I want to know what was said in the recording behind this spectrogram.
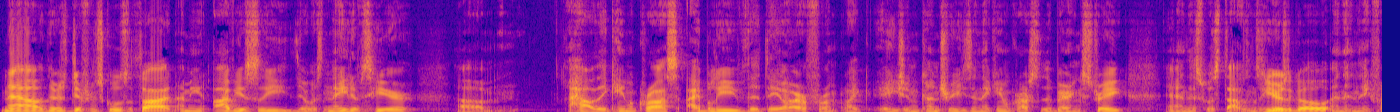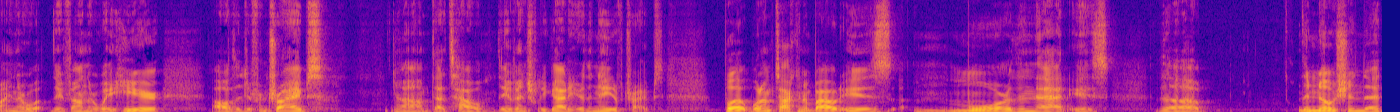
Now, there's different schools of thought. I mean, obviously, there was natives here. Um, how they came across, I believe that they are from like Asian countries, and they came across to the Bering Strait, and this was thousands of years ago. And then they find their they found their way here. All the different tribes. Um, that's how they eventually got here, the native tribes. But what I'm talking about is more than that. Is the the notion that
